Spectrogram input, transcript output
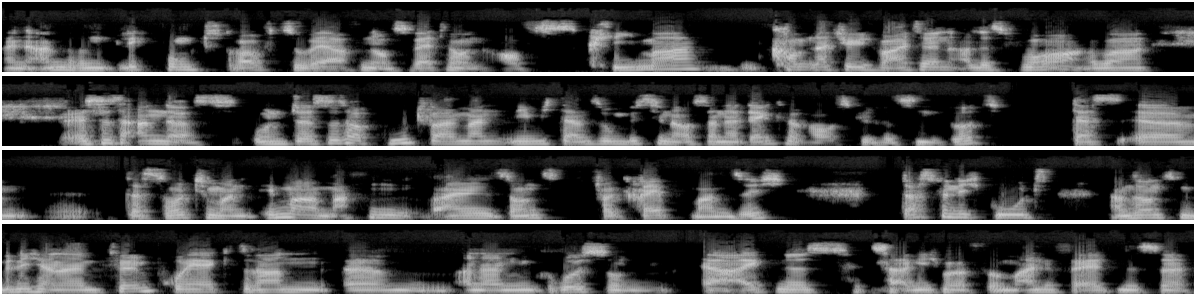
einen anderen Blickpunkt drauf zu werfen aufs Wetter und aufs Klima. Kommt natürlich weiterhin alles vor, aber es ist anders. Und das ist auch gut, weil man nämlich dann so ein bisschen aus seiner Denke rausgerissen wird. Das, ähm, das sollte man immer machen, weil sonst vergräbt man sich. Das finde ich gut. Ansonsten bin ich an einem Filmprojekt dran, ähm, an einem größeren Ereignis, sage ich mal für meine Verhältnisse,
